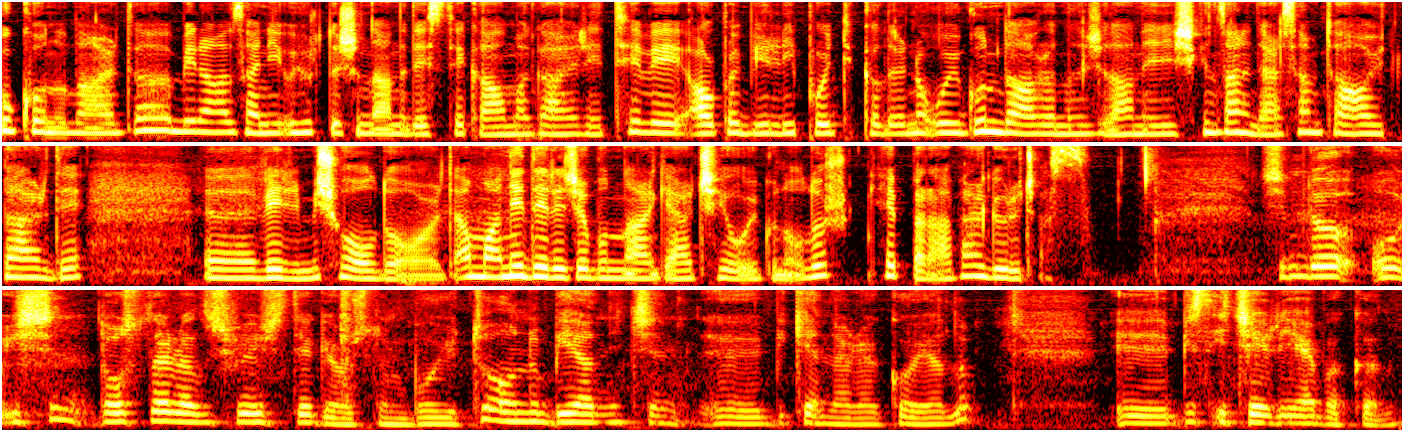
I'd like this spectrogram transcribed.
Bu konularda biraz hani yurt dışından da destek alma gayreti ve Avrupa Birliği politikalarına uygun davranıcılarına ilişkin zannedersem taahhütler de e, verilmiş oldu orada. Ama ne derece bunlar gerçeğe uygun olur hep beraber göreceğiz. Şimdi o, o işin dostlar alışverişte görsün boyutu. Onu bir an için e, bir kenara koyalım. E, biz içeriye bakalım.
